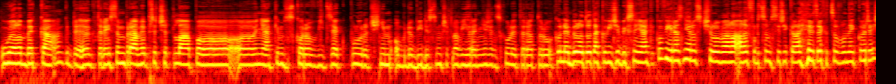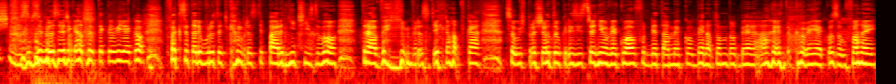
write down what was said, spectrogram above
Uelbeka, kde, který jsem právě přečetla po uh, nějakém skoro víc jak půlročním období, kdy jsem četla výhradně ženskou literaturu. Jako nebylo to takový, že bych se nějak jako výrazně rozčilovala, ale furt jsem si říkala, tak co on jako řeší. Že jsem si prostě říkala, to je takový jako, fakt se tady budu teďka prostě pár dní číst o trápení prostě chlapka dneska, co už prošel tou krizi středního věku a furt je tam jako by na tom blbě a je takový jako zoufalej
